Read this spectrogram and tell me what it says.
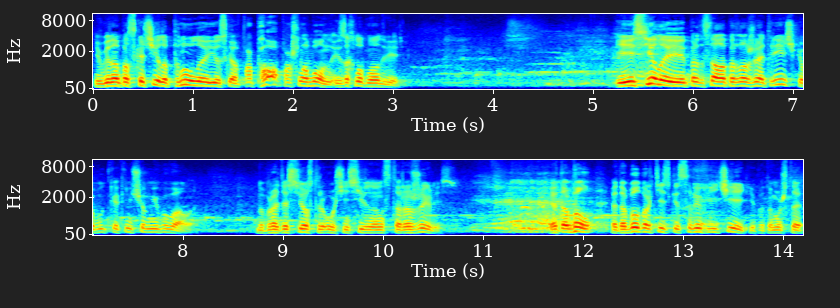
И когда она подскочила, пнула ее, сказала, пошла вон, и захлопнула дверь. И села и стала продолжать речь, как будто как ни в чем не бывало. Но братья и сестры очень сильно насторожились. Это был, это был практически срыв ячейки, потому что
